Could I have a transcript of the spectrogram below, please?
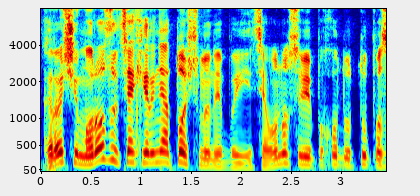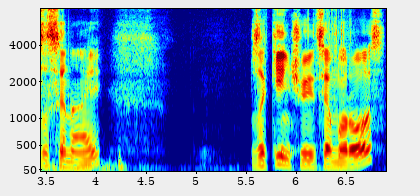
Коротше, морозу ця херня точно не боїться. Воно собі, походу, тупо засинає. Закінчується мороз.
